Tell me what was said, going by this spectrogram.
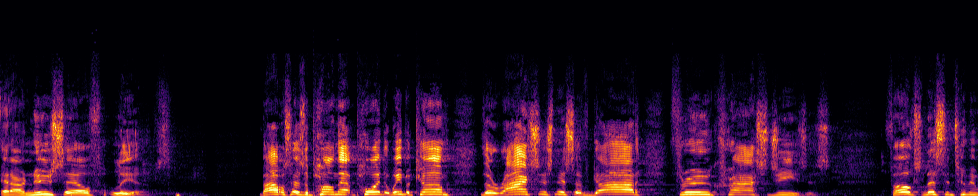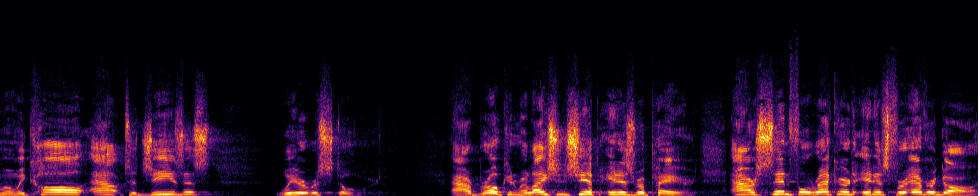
and our new self lives. Bible says upon that point that we become the righteousness of God through Christ Jesus. Folks, listen to me. When we call out to Jesus, we are restored. Our broken relationship, it is repaired. Our sinful record, it is forever gone.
